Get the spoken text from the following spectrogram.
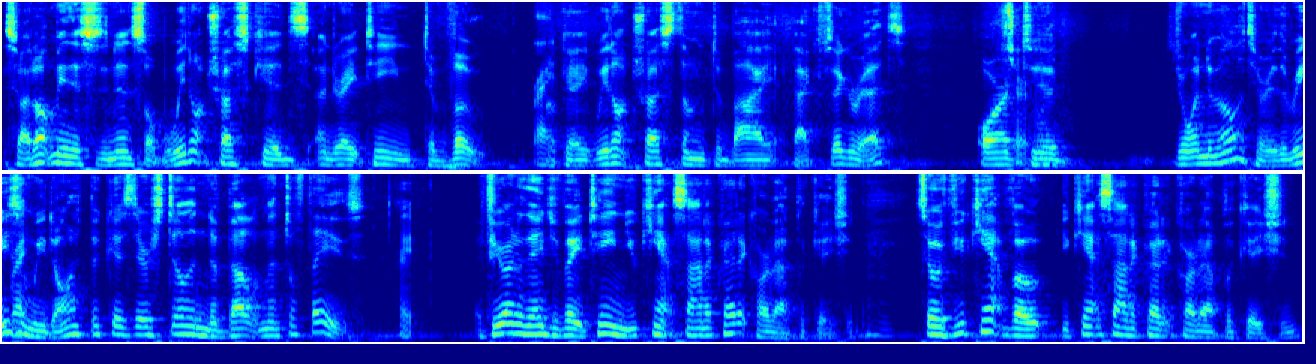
so I don't mean this as an insult but we don't trust kids under 18 to vote Right. okay we don't trust them to buy a pack of cigarettes or Certainly. to join the military the reason Right. we don't is because they're still in developmental phase Right. if you're under the age of 18, you can't sign a credit card application. Mm-hmm. So if you can't vote, you can't sign a credit card application,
